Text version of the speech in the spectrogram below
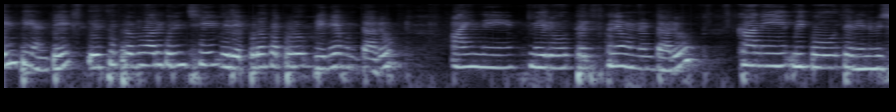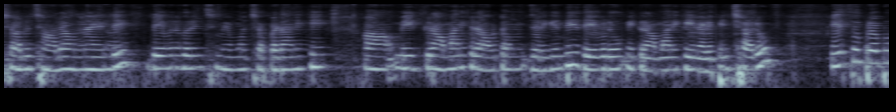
ఏంటి అంటే యేసు ప్రభు వారి గురించి మీరు ఎప్పుడొకప్పుడు వినే ఉంటారు. ఆయన్ని మీరు తెలుసుకునే ఉండుంటారు. కానీ మీకు తెలియని విషయాలు చాలా ఉన్నాయండి. దేవుని గురించి మేము చెప్పడానికి మీ గ్రామానికి రావటం జరిగింది. దేవుడు మీ గ్రామానికి నడిపించారు. యేసు ప్రభు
